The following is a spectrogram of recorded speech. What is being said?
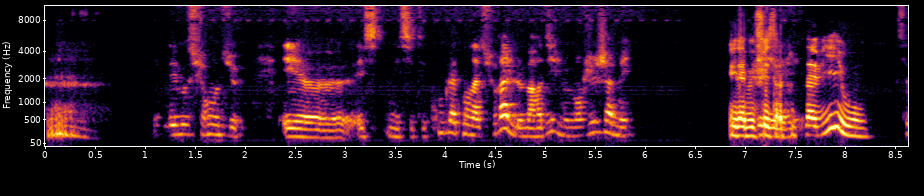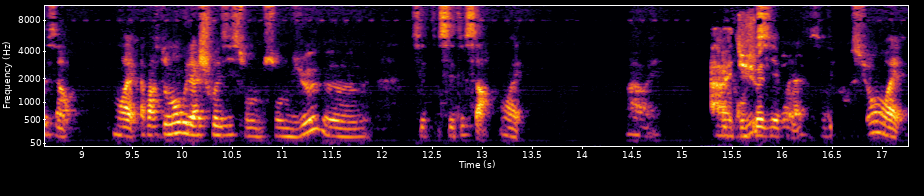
Hmm. Une dévotion au dieu. Euh, et, mais c'était complètement naturel. Le mardi, je ne mangeais jamais. Il avait fait ça toute sa vie ou? C'est ça. Ouais. À partir du moment où il a choisi son, son dieu, euh, c'était ça. Ouais. Ah ouais. Ah ouais, tu choisis. Voilà, c'est dévotion, ouais.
